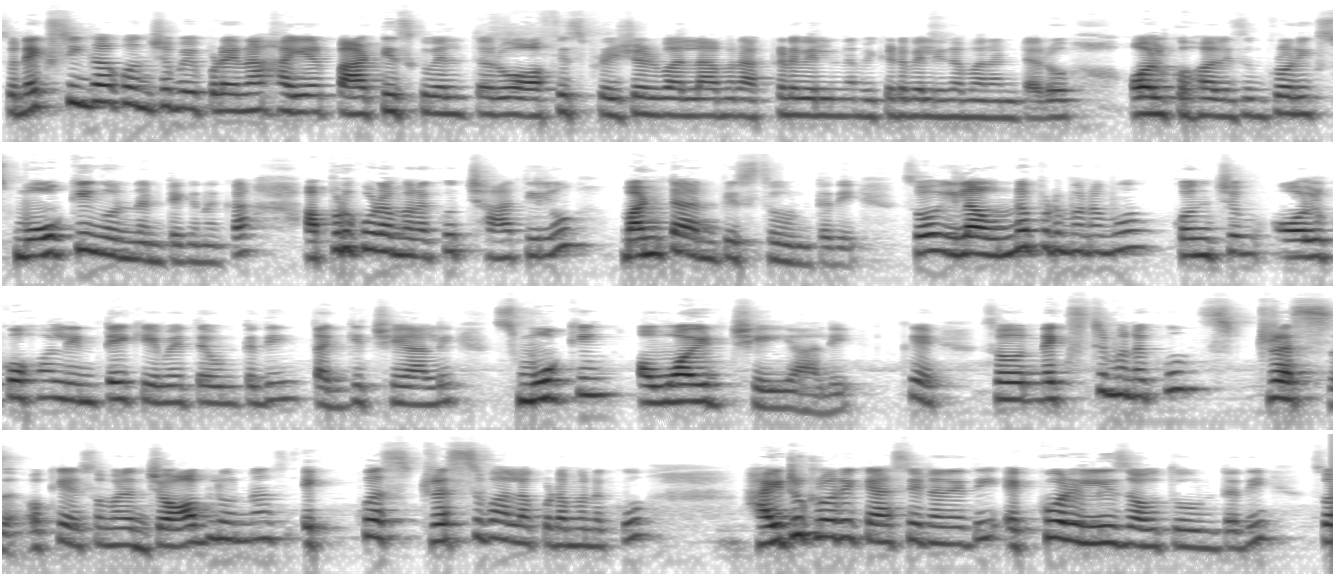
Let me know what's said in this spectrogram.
సో నెక్స్ట్ ఇంకా కొంచెం ఎప్పుడైనా హయ్యర్ పార్టీస్కి వెళ్తారు ఆఫీస్ ప్రెషర్ వల్ల మరి అక్కడ వెళ్ళినాం ఇక్కడ వెళ్ళినాం అని అంటారు ఆల్కహాలిజం క్రోనిక్ స్మోకింగ్ ఉందంటే కనుక అప్పుడు కూడా మనకు ఛాతీలు మంట అనిపిస్తూ ఉంటుంది. సో ఇలా ఉన్నప్పుడు మనము కొంచెం ఆల్కహాల్ ఇంటేక్ ఏమైతే ఉంటుంది తగ్గించేయాలి స్మోకింగ్ అవాయిడ్ చేయాలి. ఓకే సో నెక్స్ట్ మనకు స్ట్రెస్ ఓకే సో మన జాబ్లో ఉన్న ఎక్కువ స్ట్రెస్ వల్ల కూడా మనకు హైడ్రోక్లోరిక్ యాసిడ్ అనేది ఎక్కువ రిలీజ్ అవుతూ ఉంటుంది. సో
